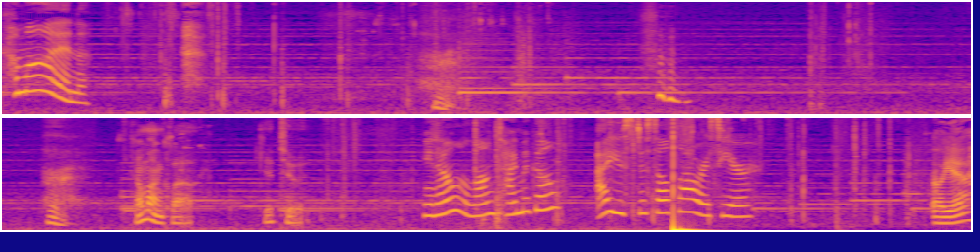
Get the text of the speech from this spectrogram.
Come on. Come on, Cloud. Get to it. You know, a long time ago, I used to sell flowers here. Oh, yeah?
